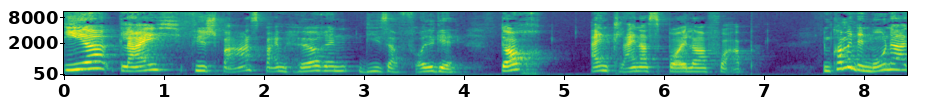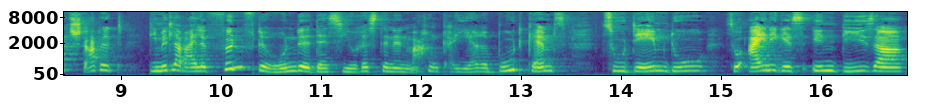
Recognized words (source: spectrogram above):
Dir gleich viel Spaß beim Hören dieser Folge. Doch ein kleiner Spoiler vorab. Im kommenden Monat startet die mittlerweile fünfte Runde des Juristinnen machen Karriere Bootcamps zu dem du so einiges in dieser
